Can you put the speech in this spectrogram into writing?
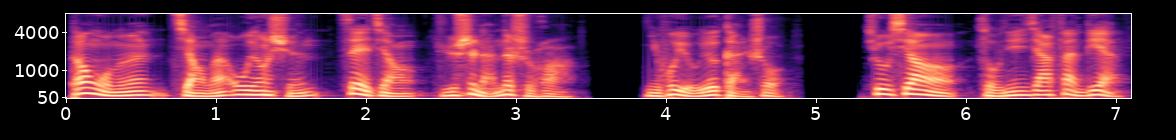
当我们讲完欧阳询，再讲虞世南的时候啊，你会有一个感受，就像走进一家饭店，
